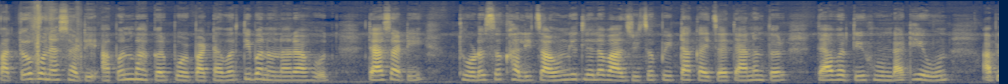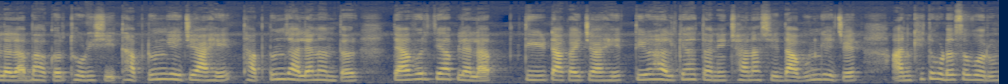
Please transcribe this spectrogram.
पातळ होण्यासाठी आपण भाकर पोळपाटावरती बनवणार आहोत. त्यासाठी थोडंसं खाली चाळून घेतलेलं बाजरीचं पीठ टाकायचं आहे त्यानंतर त्यावरती हुंडा ठेवून आपल्याला भाकर थोडीशी थापटून घ्यायची आहे. थापटून झाल्यानंतर त्यावरती आपल्याला तीळ टाकायचे आहेत. तीळ हलक्या हाताने छान असे दाबून घ्यायचे आहेत आणखी थोडंसं वरून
